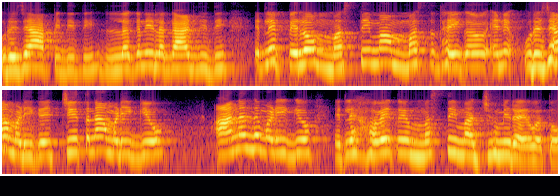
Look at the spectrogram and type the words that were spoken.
ઊર્જા આપી દીધી, લગ્ની લગાડી દીધી, એટલે પેલો મસ્તીમાં મસ્ત થઈ ગયો, એને ઊર્જા મળી ગઈ, ચેતના મળી ગયો, આનંદ મળી ગયો, એટલે હવે તો એ મસ્તીમાં ઝૂમી રહ્યો હતો.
